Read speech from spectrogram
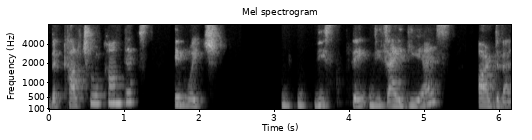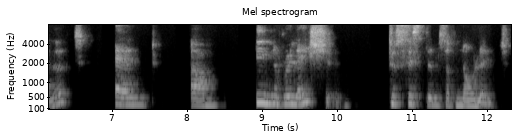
the cultural context in which these, these ideas are developed and um, in relation to systems of knowledge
